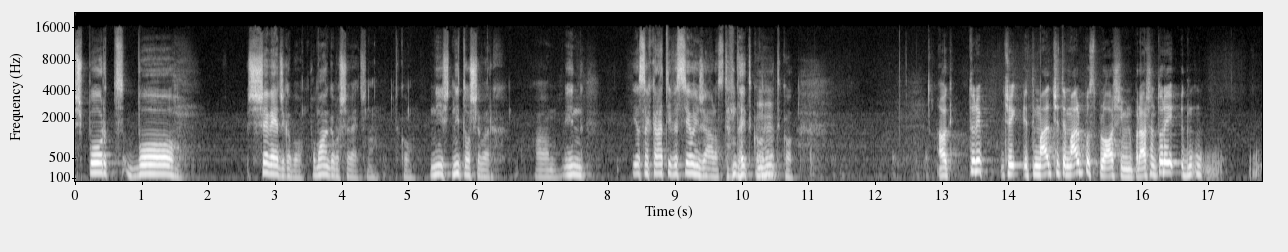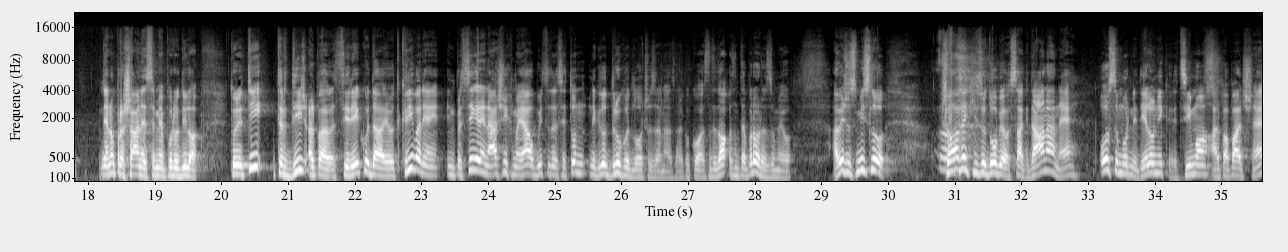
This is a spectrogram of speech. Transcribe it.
šport bo še več ga bo, po mojem ga bo še več. No, tako. ni, ni to še vrh. Um, in jaz sem hkrati vesel in žalosten, da je tako. Mm -hmm. tako. Ampak, torej, če, te mal, če te malo posplošim in vprašam, torej, eno vprašanje se mi je porodilo. Torej, ti trdiš, ali pa si rekel, da je odkrivanje in preseganje naših meja v bistvu, da se je to nekdo drug odločil za nas. Sem te, do, sem te prav razumel? A veš v smislu, človek iz obdobja vsak dan, osemurni delovnik, recimo, ali pa pač ne,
